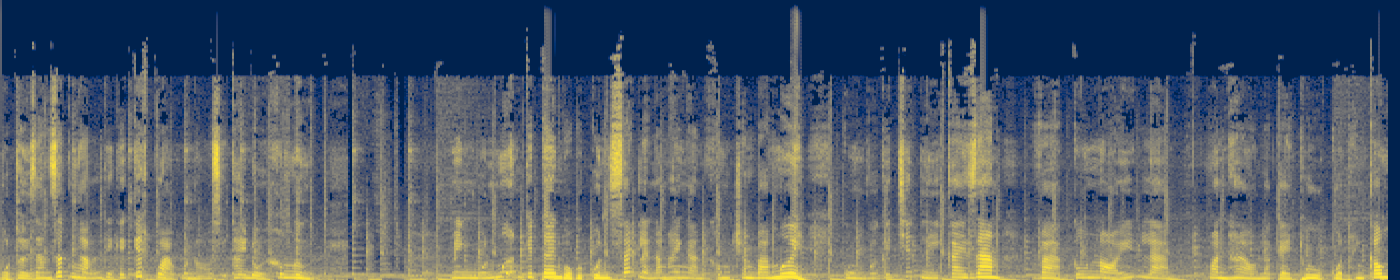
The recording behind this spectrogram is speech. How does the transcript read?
một thời gian rất ngắn thì cái kết quả của nó sẽ thay đổi không ngừng. Mình muốn mượn cái tên của cái cuốn sách là năm 2030 cùng với cái triết lý cai gian và câu nói là hoàn hảo là kẻ thù của thành công.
